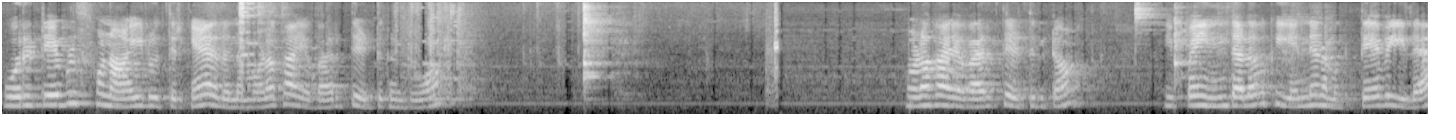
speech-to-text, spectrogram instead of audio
ஒரு டேபிள் ஸ்பூன் ஆயில் ஊற்றிருக்கேன் அதில் இந்த மிளகாயை வறுத்து எடுத்துக்கிட்டுருவோம். மிளகாயை வறுத்து எடுத்துக்கிட்டோம். இப்போ இந்த அளவுக்கு எண்ணெய் நமக்கு தேவையில்லை.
